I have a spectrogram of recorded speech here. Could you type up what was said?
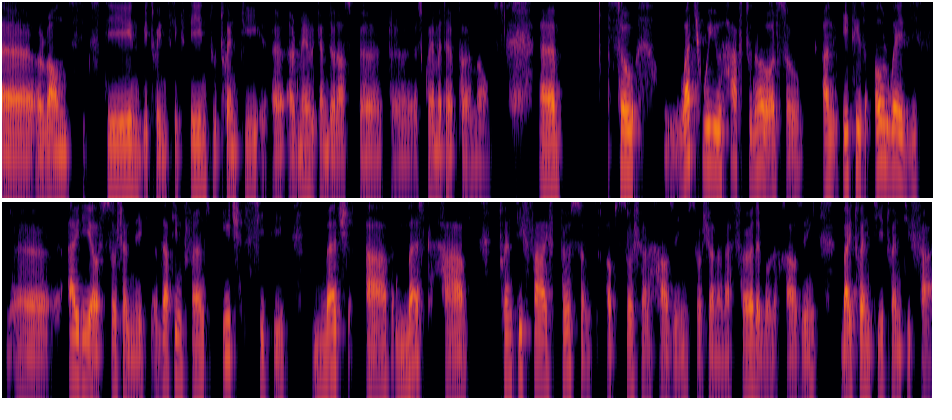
uh, around 16, between 16 to 20 uh, American dollars per uh, square meter per month. Um, so what we have to know also, and it is always this uh, idea of social mix that in France, each city must have, must have 25% of social housing, social and affordable housing by 2025.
